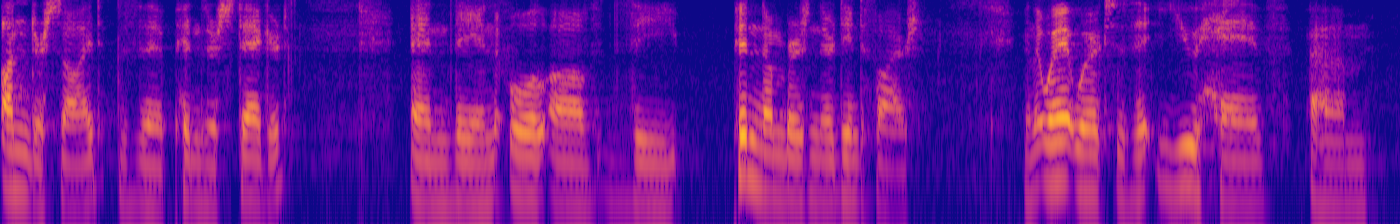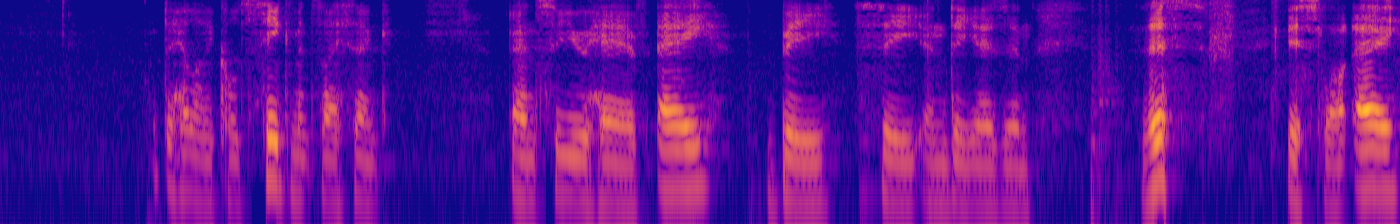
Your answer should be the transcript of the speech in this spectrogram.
underside, the pins are staggered, and then all of the pin numbers and their identifiers. And the way it works is that you have, um, what the hell are they called? Segments, I think. And so you have A, B, C, and D, as in this is slot A,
